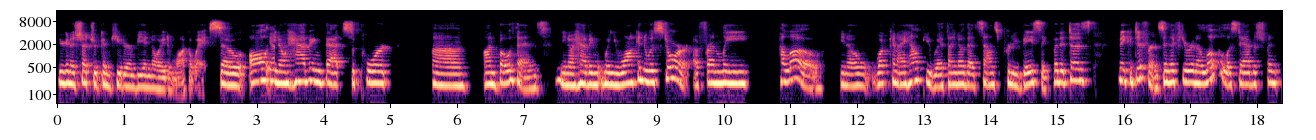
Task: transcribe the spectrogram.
you're going to shut your computer and be annoyed and walk away. So all, yep. you know, having that support uh, on both ends you know having when you walk into a store a friendly hello you know what can i help you with i know that sounds pretty basic but it does make a difference and if you're in a local establishment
